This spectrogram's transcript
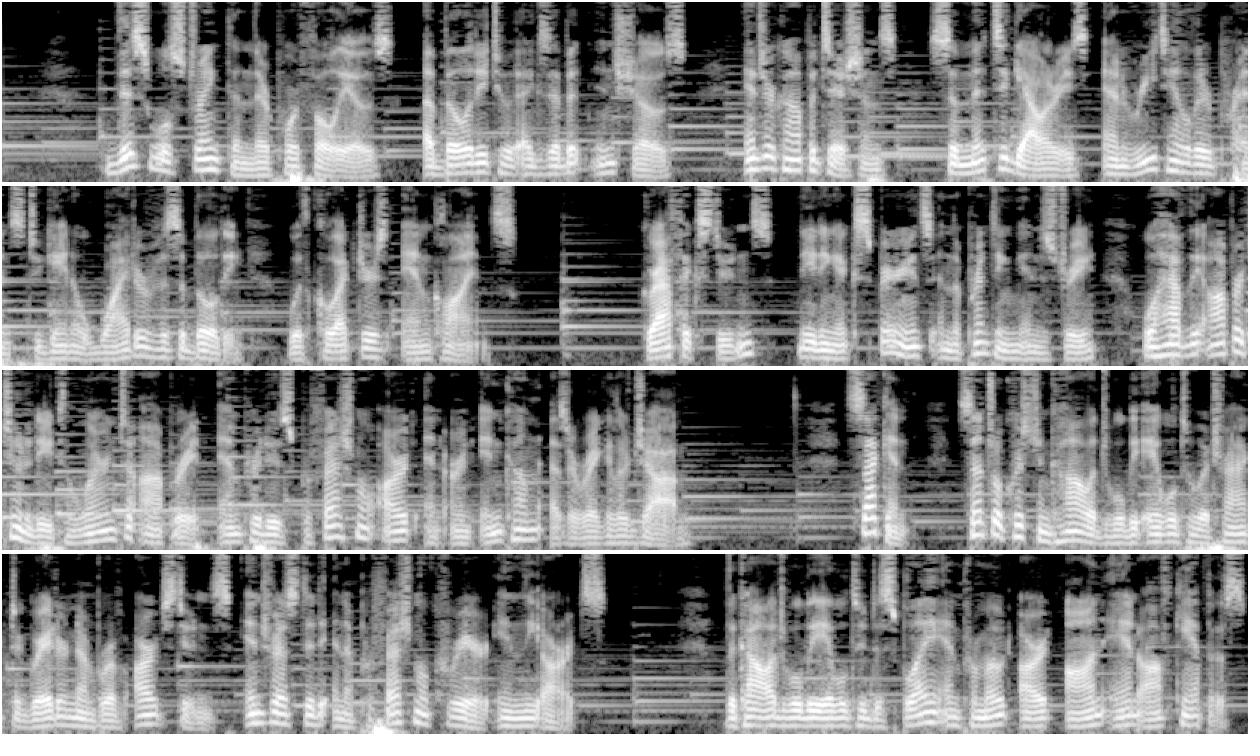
This will strengthen their portfolios, ability to exhibit in shows, enter competitions, submit to galleries, and retail their prints to gain a wider visibility with collectors and clients. Graphic students needing experience in the printing industry will have the opportunity to learn to operate and produce professional art and earn income as a regular job. Second, Central Christian College will be able to attract a greater number of art students interested in a professional career in the arts. The college will be able to display and promote art on and off campus.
